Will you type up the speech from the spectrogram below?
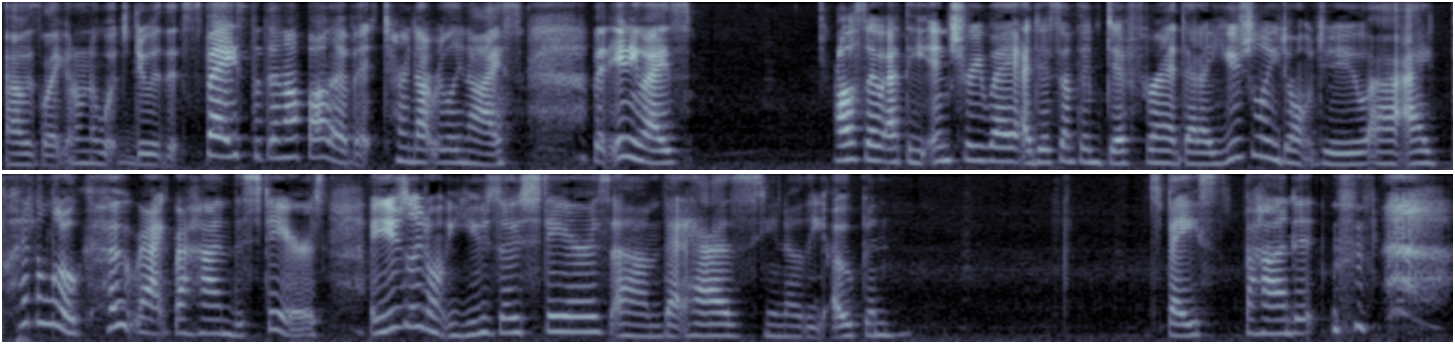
I was like I don't know what to do with this space but then I thought of it turned out really nice but anyways also at the entryway, I did something different that I usually don't do. Uh, I put a little coat rack behind the stairs. I usually don't use those stairs um, that has, you know, the open space behind it.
